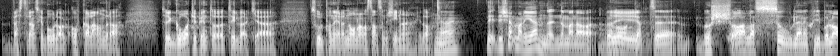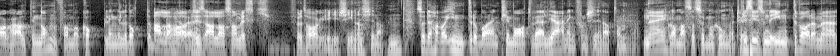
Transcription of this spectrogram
västerländska bolag och alla andra. Så det går typ inte att tillverka solpaneler någon annanstans än i Kina idag. Nej. Det, det känner man igen när man har ju- bevakat eh, börs och Ja. alla solenergibolag har alltid någon form av koppling eller dotterbolag. Alla har, eller, precis, alla har samriskföretag i Kina. i Kina. Mm. Så det här var inte då bara en klimatvälgärning från Kina att de Nej. gav massa subventioner till? Precis som det inte var det med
